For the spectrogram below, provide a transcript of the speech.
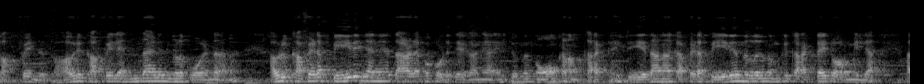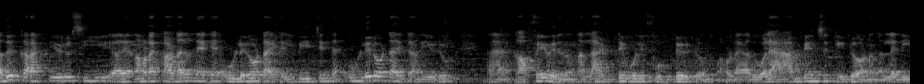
കഫേ ഉണ്ട് കേട്ടോ ആ ഒരു കഫേയിൽ എന്തായാലും നിങ്ങൾ പോകേണ്ടതാണ്. ആ ഒരു കഫേയുടെ പേര് ഞാൻ താഴെ ഇപ്പോൾ കൊടുത്തേക്കാം. ഞാൻ എനിക്കൊന്ന് നോക്കണം കറക്റ്റ് ആയിട്ട് ഏതാണ് ആ കഫേയുടെ പേര് എന്നുള്ളത് നമുക്ക് കറക്റ്റ് ആയിട്ട് ഓർമ്മയില്ല. അത് കറക്റ്റ് ഈ ഒരു സീ നമ്മുടെ കടലിന്റെ ഒക്കെ ഉള്ളിലോട്ടായിട്ട് ഈ ബീച്ചിന്റെ ഉള്ളിലോട്ടായിട്ടാണ് ഈ ഒരു കഫേ വരുന്നത്. നല്ല അടിപൊളി ഫുഡ് കിട്ടും. അവിടെ അതുപോലെ ആംബിയൻസ് കിട്ടുവാണ് നല്ല ഡി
